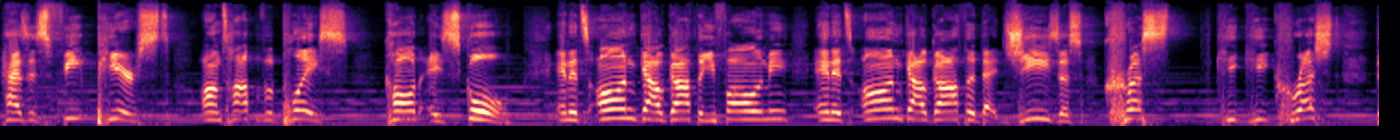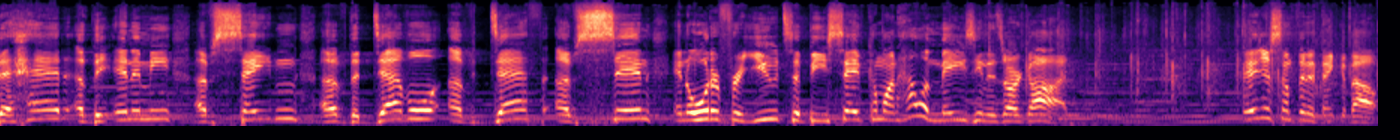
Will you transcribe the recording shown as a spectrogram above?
has his feet pierced on top of a place called a skull. And it's on Golgotha, you follow me? And it's on Golgotha that Jesus crushed, he, he crushed the head of the enemy, of Satan, of the devil, of death, of sin, in order for you to be saved. Come on, how amazing is our God? It's just something to think about.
